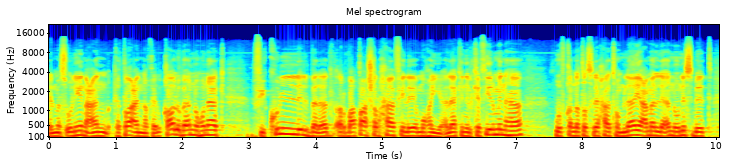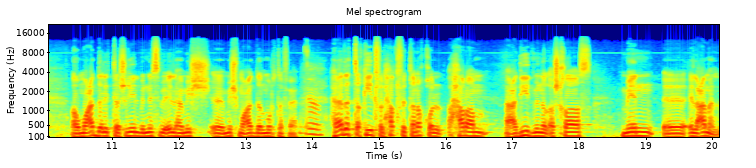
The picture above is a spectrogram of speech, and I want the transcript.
للمسؤولين عن قطاع النقل. قالوا بأن هناك في كل البلد 14 حافلة مهيئة لكن الكثير منها وفقا لتصريحاتهم لا يعمل لأنه نسبة أو معدل التشغيل بالنسبة لها مش مش معدل مرتفع. آه. هذا التقييد في الحق في التنقل حرم عديد من الأشخاص من آه، العمل.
